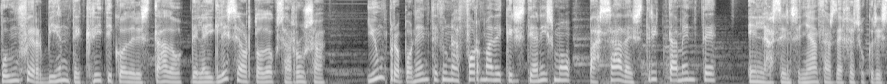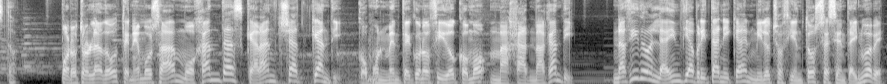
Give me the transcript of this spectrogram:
Fue un ferviente crítico del Estado de la Iglesia Ortodoxa rusa y un proponente de una forma de cristianismo basada estrictamente en las enseñanzas de Jesucristo. Por otro lado, tenemos a Mohandas Karamchand Gandhi, comúnmente conocido como Mahatma Gandhi, nacido en la India británica en 1869.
